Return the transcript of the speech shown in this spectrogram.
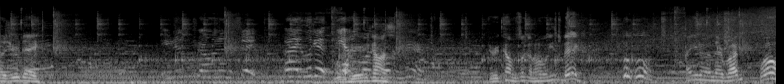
How's your day? You're just in the shade. Look at oh, the here other he one comes. over here. Here he comes. Look at oh, him. He's big. How you doing there, bud? Whoa.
